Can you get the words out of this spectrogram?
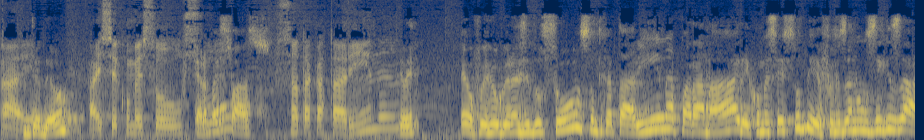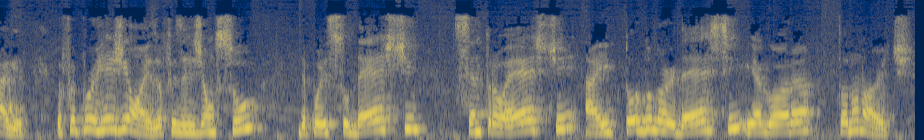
Ah, é. Entendeu? Aí você começou o sul, Era mais fácil. Santa Catarina. Eu, eu fui Rio Grande do Sul, Santa Catarina, Paraná, e comecei a subir. Eu fui fazendo um zigue-zague. Eu fui por regiões. Eu fiz a região sul, depois sudeste, centro-oeste, aí todo o nordeste e agora tô no norte.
